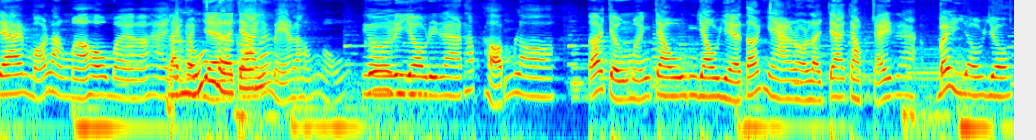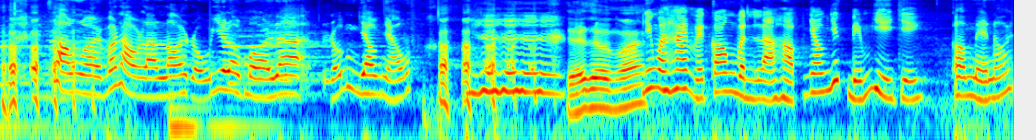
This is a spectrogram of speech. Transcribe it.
cha em mỗi lần mà hôm mà hai Là ngủ về là cha với mẹ là không ngủ. Cứ đi vô đi ra thấp thỏm lo. Tới chừng mà con châu con dâu về tới nhà rồi là cha chồng chạy ra bế con dâu vô. Xong rồi bắt đầu là lôi rượu với lon mồi ra rủ con dâu nhậu. Dễ thương quá. Nhưng mà hai mẹ con mình là hợp nhau nhất điểm gì chị? con mẹ nói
